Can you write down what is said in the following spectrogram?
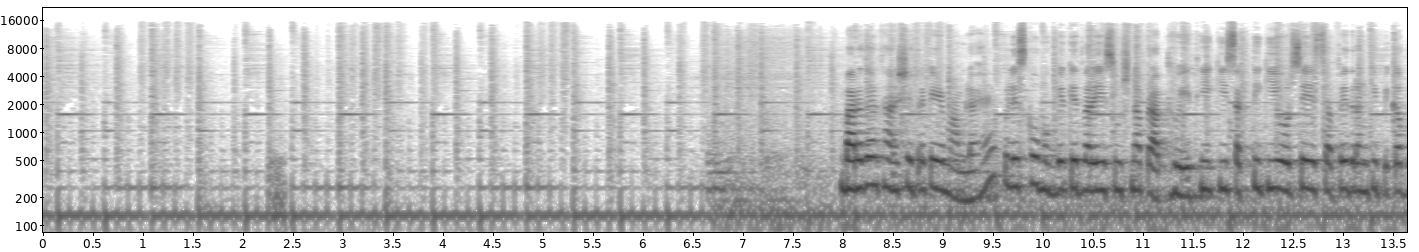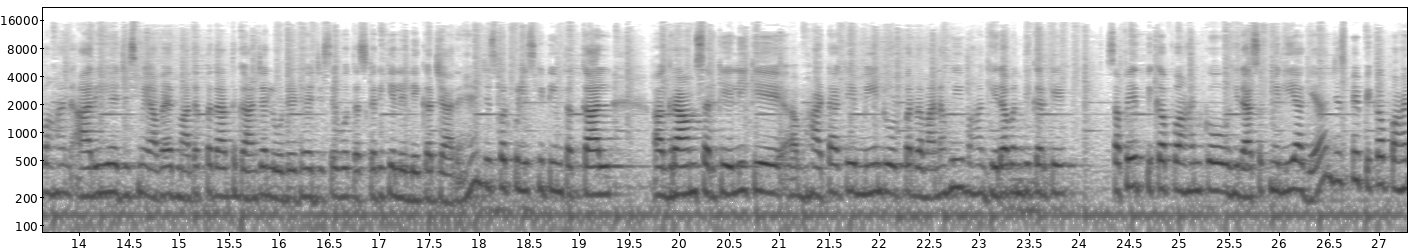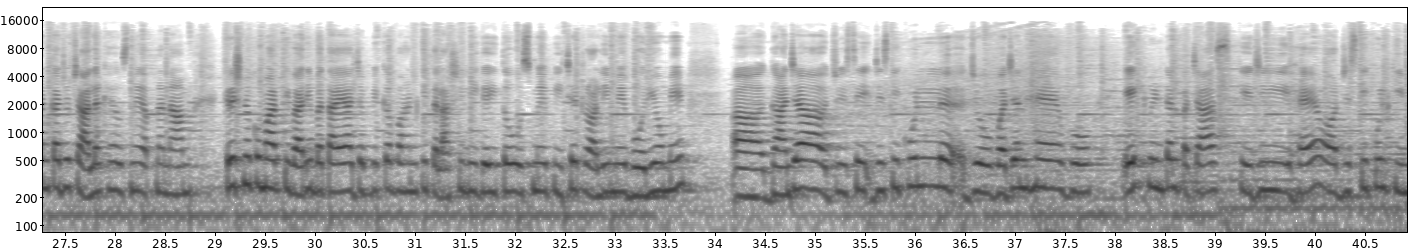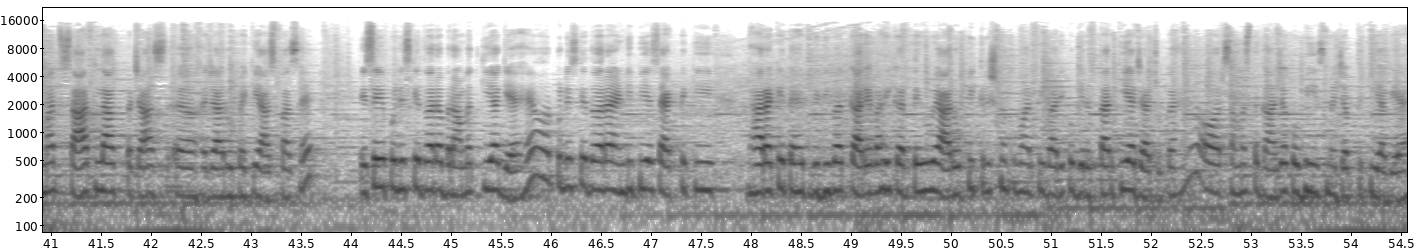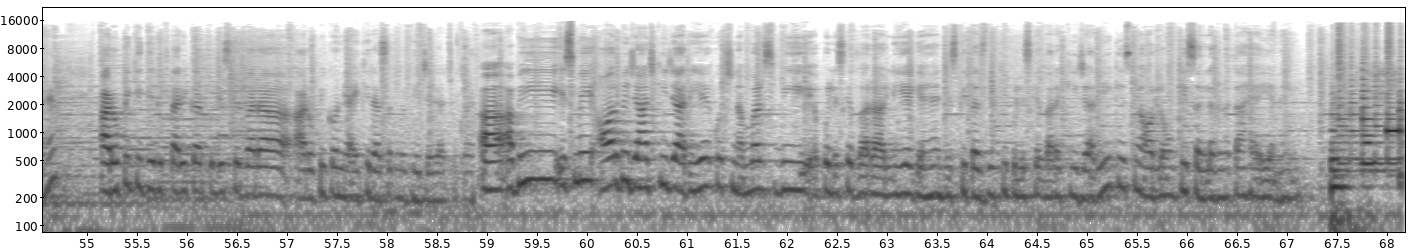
बारादर थाना क्षेत्र का ये मामला है। पुलिस को मुखबिर के द्वारा ये सूचना प्राप्त हुई थी कि शक्ति की ओर से सफ़ेद रंग की पिकअप वाहन आ रही है, जिसमें अवैध मादक पदार्थ गांजा लोडेड है, जिसे वो तस्करी के लिए लेकर जा रहे हैं, जिस पर पुलिस की टीम तत्काल ग्राम सरकेली के भाटा के मेन रोड पर रवाना हुई। वहाँ घेराबंदी करके सफ़ेद पिकअप वाहन को हिरासत में लिया गया जिसमें पिकअप वाहन का जो चालक है, उसने अपना नाम कृष्ण कुमार तिवारी बताया। जब पिकअप वाहन की तलाशी ली गई तो उसमें पीछे ट्रॉली में बोरियों में गांजा जिसे, जिसकी कुल जो वज़न है वो एक क्विंटल पचास केजी है और जिसकी कुल कीमत सात लाख पचास हज़ार रुपये के आसपास है। इसे पुलिस के द्वारा बरामद किया गया है और पुलिस के द्वारा एनडीपीएस एक्ट की धारा के तहत विधिवत कार्यवाही करते हुए आरोपी कृष्ण कुमार तिवारी को गिरफ़्तार किया जा चुका है और समस्त गांजा को भी इसमें जब्त किया गया है। आरोपी की गिरफ्तारी कर पुलिस के द्वारा आरोपी को न्यायिक हिरासत में भेजा जा चुका है। अभी इसमें और भी जाँच की जा रही है। कुछ नंबर्स भी पुलिस के द्वारा लिए गए हैं, जिसकी तस्दीक पुलिस के द्वारा की जा रही है कि इसमें और लोगों की संलग्नता है या नहीं।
